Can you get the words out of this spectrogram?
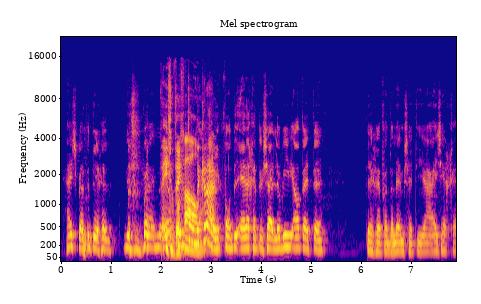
hij speelde tegen... de- Tegen Van Gaal. De Kruijf. vond het erg. En toen zei Louis altijd eh, tegen Van der Lem, zegt hij, ja, hij zegt... eh,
